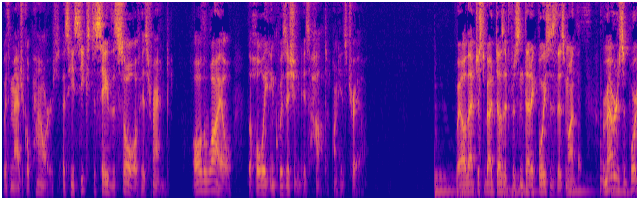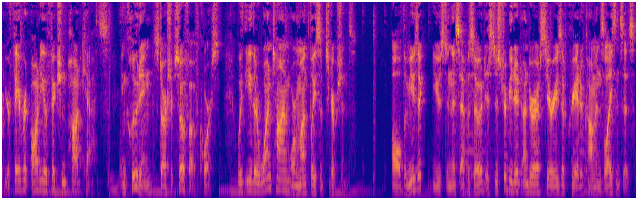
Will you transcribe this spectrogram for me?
with magical powers as he seeks to save the soul of his friend. All the while, the Holy Inquisition is hot on his trail. Well, that just about does it for Synthetic Voices this month. Remember to support your favorite audio fiction podcasts, including Starship Sofa, of course, with either one time or monthly subscriptions. All the music used in this episode is distributed under a series of Creative Commons licenses,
